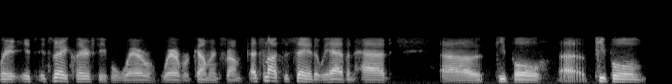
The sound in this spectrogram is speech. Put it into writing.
it's, it's very clear to people where where we're coming from. That's not to say that we haven't had uh, people uh, people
